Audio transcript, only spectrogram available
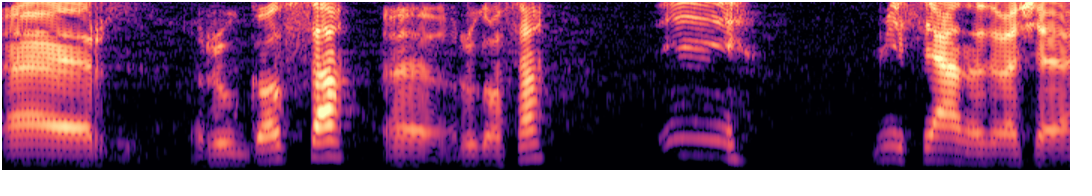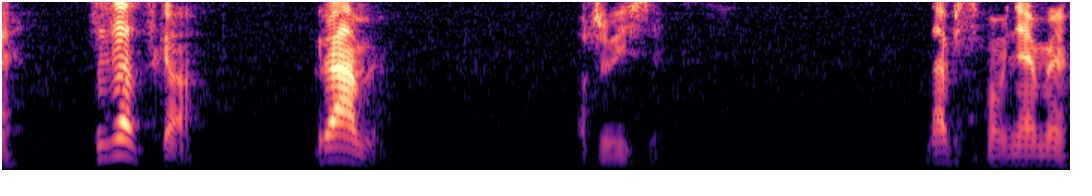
Eee, Rugosa. Eee, Rugosa. I misja nazywa się Zasadzka. Gramy. Oczywiście. Napis pomniemy.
